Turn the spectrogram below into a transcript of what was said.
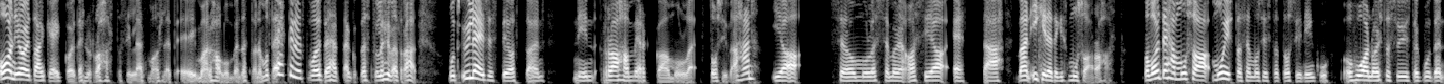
on joitain keikkoja tehnyt rahasta silleen, että mä oon silleen, että ei mä en halua mennä tonne. Mutta ehkä nyt voi tehdä tämän, kun tästä tulee hyvät rahat. Mutta yleisesti ottaen, niin raha merkkaa mulle tosi vähän. Ja se on mulle semmoinen asia, että mä en ikinä tekisi musaa rahasta. Mä voin tehdä musaa muista semmoisista tosi niin kuin huonoista syistä, kuten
